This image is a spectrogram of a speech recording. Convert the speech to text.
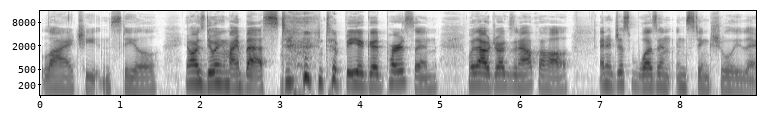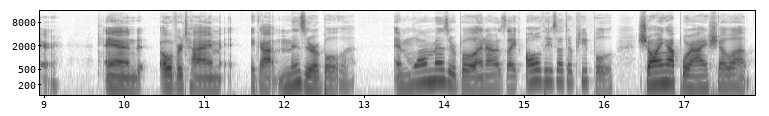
lie, cheat, and steal. You know, I was doing my best to be a good person without drugs and alcohol, and it just wasn't instinctually there. And over time, it got miserable and more miserable. And I was like, all these other people showing up where I show up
